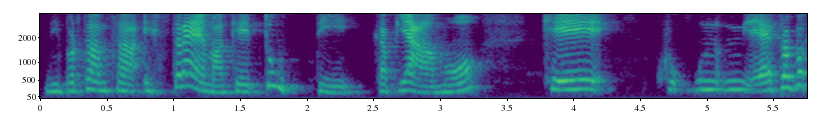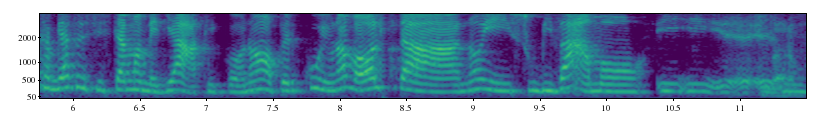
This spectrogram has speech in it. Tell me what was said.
di importanza estrema che tutti capiamo che è proprio cambiato il sistema mediatico, no? Per cui una volta noi subivamo i, i, ehm,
